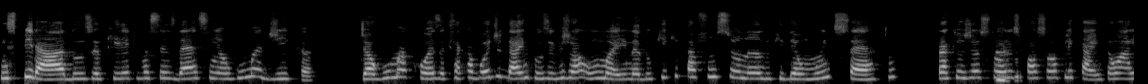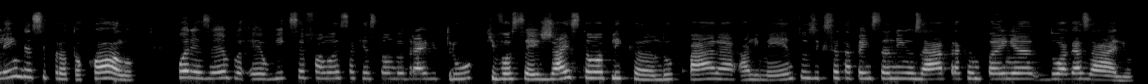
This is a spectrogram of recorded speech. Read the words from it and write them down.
inspirados. Eu queria que vocês dessem alguma dica de alguma coisa que você acabou de dar, inclusive já uma aí, né? Do que está funcionando, que deu muito certo, para que os gestores uhum. possam aplicar. Então, além desse protocolo, por exemplo, eu vi que você falou essa questão do drive-thru que vocês já estão aplicando para alimentos e que você está pensando em usar para a campanha do agasalho.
